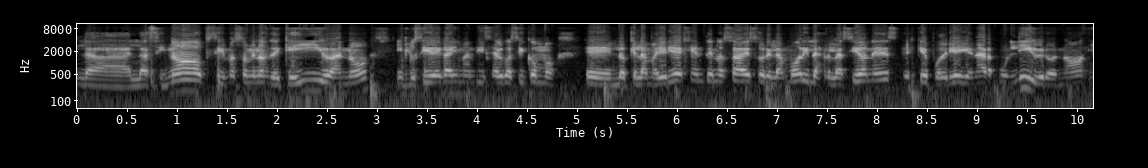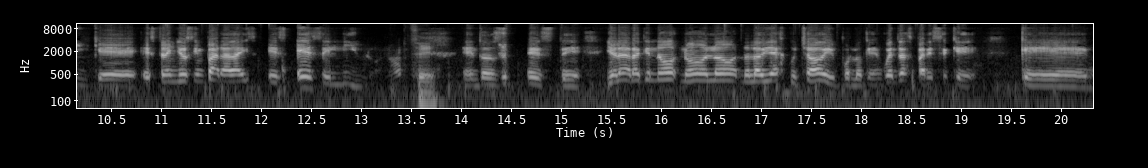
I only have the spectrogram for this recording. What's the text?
la, la sinopsis, más o menos de qué iba, ¿no? Inclusive Gaiman dice algo así como, eh, lo que la mayoría de gente no sabe sobre el amor y las relaciones es que podría llenar un libro, ¿no? Y que Strangers in Paradise es ese libro, ¿no? Sí. Entonces, este, yo la verdad que no, no, lo, no lo había escuchado y por lo que encuentras parece que, que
